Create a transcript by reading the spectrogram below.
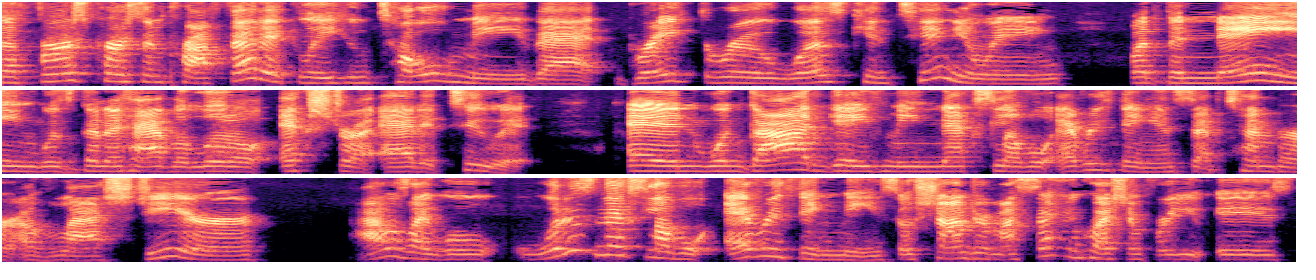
the first person prophetically who told me that breakthrough was continuing but the name was going to have a little extra added to it. And when God gave me next level everything in September of last year, I was like, well, what does next level everything mean? So, Chandra, my second question for you is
